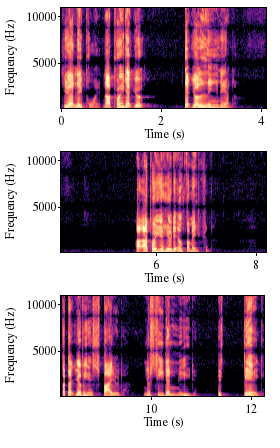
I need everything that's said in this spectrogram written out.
here at Lake Point. And I pray that you're that you're lean in. I, I pray you hear the information, but that you'll be inspired. You'll see the need is big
